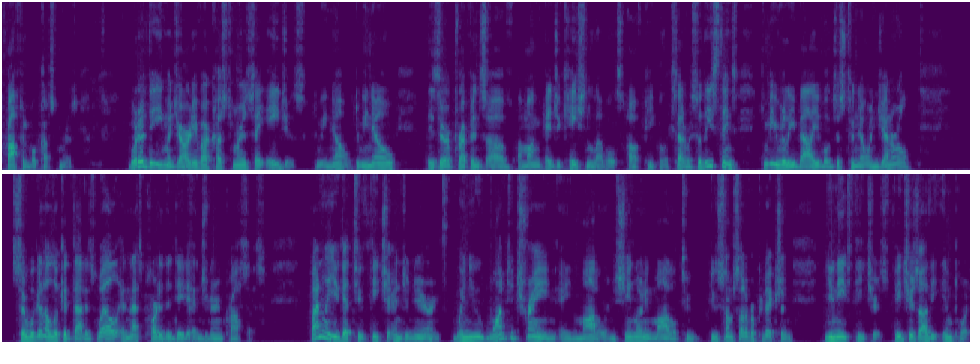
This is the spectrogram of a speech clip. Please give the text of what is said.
profitable customers? What are the majority of our customers, say, ages? Do we know? Do we know, is there a preference of among education levels of people, etc.? So these things can be really valuable just to know in general. So we're going to look at that as well, and that's part of the data engineering process. Finally, you get to feature engineering. When you want to train a model, a machine learning model to do some sort of a prediction, you need features. Features are the input.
